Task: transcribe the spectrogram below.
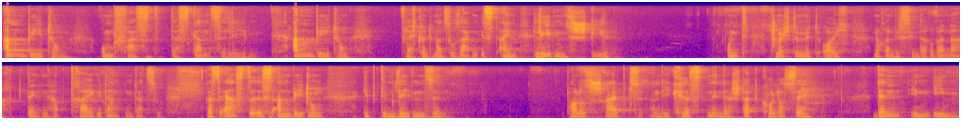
Anbetung umfasst das ganze Leben. Anbetung, vielleicht könnte man so sagen, ist ein Lebensstil. Und ich möchte mit euch noch ein bisschen darüber nachdenken, habe drei Gedanken dazu. Das erste ist, Anbetung gibt dem Leben Sinn. Paulus schreibt an die Christen in der Stadt Kolosse, denn in ihm,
